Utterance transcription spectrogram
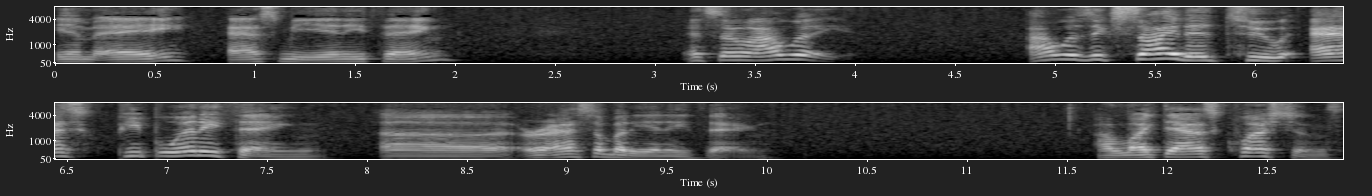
M A, ask me anything. And so I would I was excited to ask people anything, uh, or ask somebody anything. I like to ask questions.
